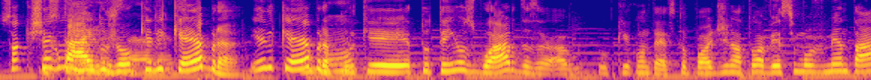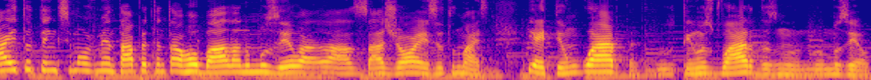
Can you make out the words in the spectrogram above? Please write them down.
só que chega um momento do jogo né, que ele mas- quebra. E ele quebra, Uhum. porque tu tem os guardas. a- O que acontece? Tu pode, na tua vez, se movimentar e tu tem que se movimentar pra tentar roubar lá no museu a- as, as joias e tudo mais. E aí tem um guarda, tu- tem os guardas no, no museu.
